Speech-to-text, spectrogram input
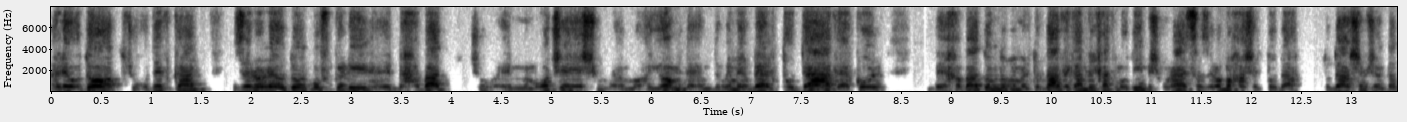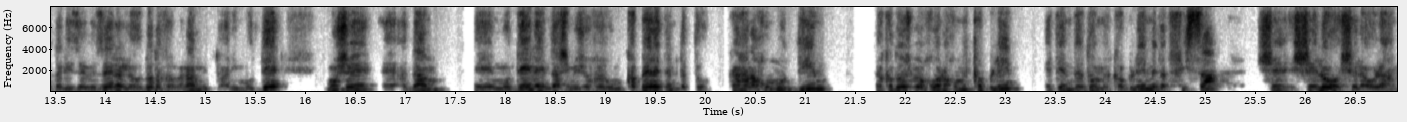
הלהודות, שהוא כותב כאן, זה לא להודות באופן כללי אה, בחב"ד, למרות שיש, היום מדברים הרבה על תודה והכול, בחב"ד לא מדברים על תודה, וגם ברכת מודים ב-18 זה לא ברכה של תודה, תודה השם שנתת לי זה וזה, אלא להודות הכוונה, אני מודה, כמו שאדם אה, מודה לעמדה של מישהו אחר, הוא מקבל את עמדתו. ככה אנחנו מודים לקדוש ברוך הוא, אנחנו מקבלים את עמדתו, מקבלים את התפיסה ש, שלו, של העולם,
